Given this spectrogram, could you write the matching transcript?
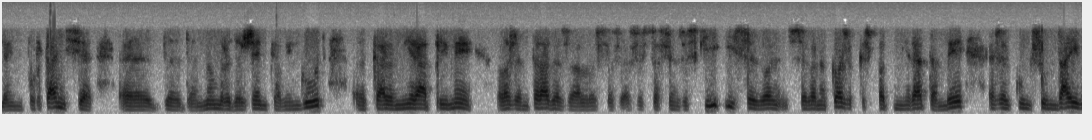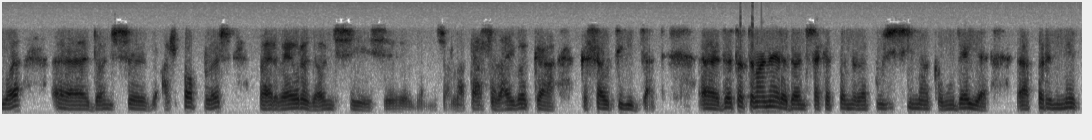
la importància eh, de, del nombre de gent que ha vingut. Eh, cal mirar primer les entrades a les, a les estacions d'esquí i segona, segona cosa que es pot mirar també és el consum d'aigua eh, doncs, eh, als pobles per veure doncs, si, si, doncs, la tassa d'aigua que, que s'ha utilitzat. Eh, de tota manera, doncs, aquest pont de la Puríssima, com ho deia, eh, permet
